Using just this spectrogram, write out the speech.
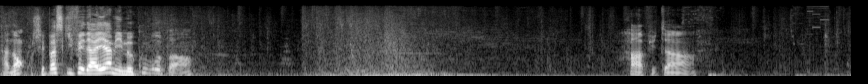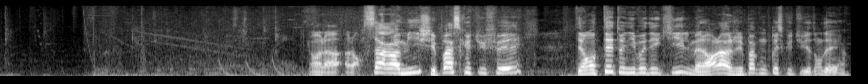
Ah non, je sais pas ce qu'il fait derrière, mais il me couvre pas. Hein. Ah putain. Voilà, alors Sarami, je sais pas ce que tu fais. T'es en tête au niveau des kills, mais alors là, j'ai pas compris ce que tu attendais. Hein.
